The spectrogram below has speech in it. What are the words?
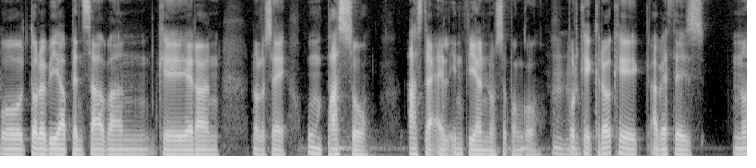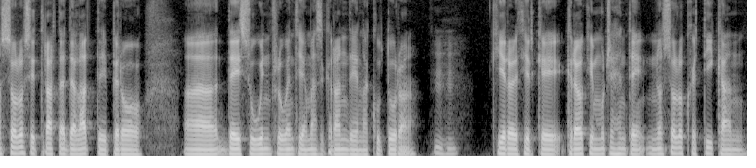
¿O todavía pensaban que eran, no lo sé, un paso hasta el infierno, supongo? Porque creo que a veces no solo se trata del arte, pero ah, de su influencia más grande en la cultura. Quiero decir que creo que mucha gente no solo critican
